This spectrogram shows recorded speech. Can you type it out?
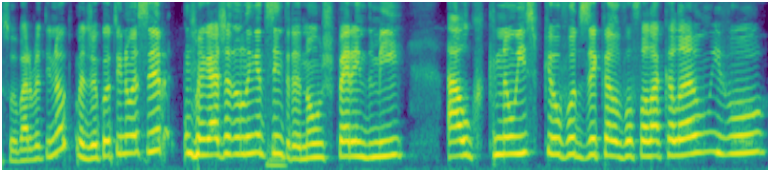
sou a Bárbara Tinoco, mas eu continuo a ser uma gaja da linha de Sintra. Não esperem de mim algo que não isso, porque eu vou dizer que vou falar calão e vou.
